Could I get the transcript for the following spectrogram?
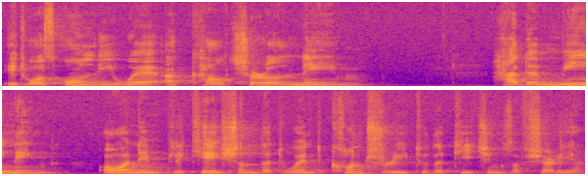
It was only where a cultural name had a meaning or an implication that went contrary to the teachings of Sharia.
